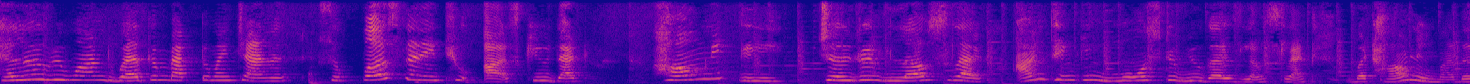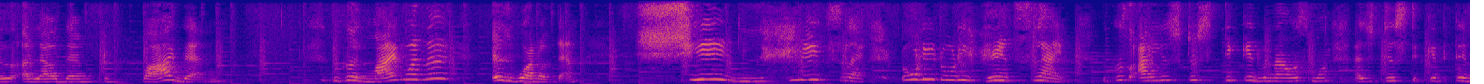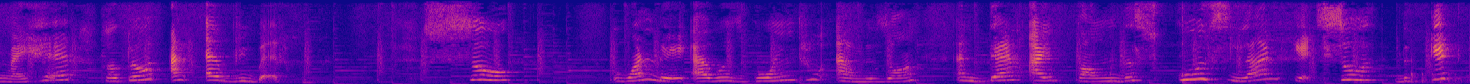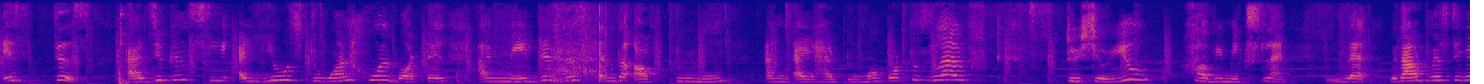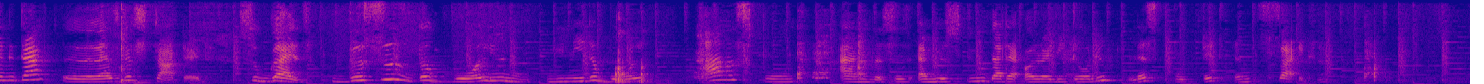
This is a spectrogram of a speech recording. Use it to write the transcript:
Hello everyone, welcome back to my channel. So first I need to ask you that how many children love slime? I'm thinking most of you guys love slime, but how many mothers allow them to buy them? Because my mother is one of them. She hates slime. Totally, totally hates slime because I used to stick it when I was small. I used to stick it in my hair, her clothes, and everywhere. So one day I was going through Amazon and then I found the school slime kit. So the kit is this. As you can see, I used one whole bottle. I made this in the afternoon and I have two more bottles left to show you how we make slime. Without wasting any time, let's get started. So guys, this is the bowl. You, you need a bowl and a spoon and this is glue that I already told you. Let's put it inside.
